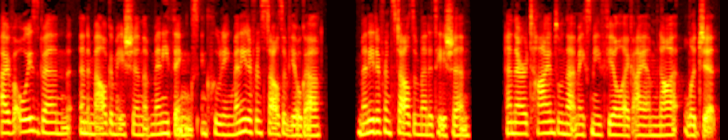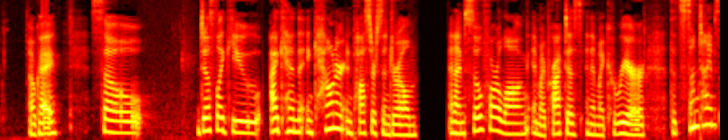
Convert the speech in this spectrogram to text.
I've always been an amalgamation of many things, including many different styles of yoga, many different styles of meditation. And there are times when that makes me feel like I am not legit. Okay. So, just like you, I can encounter imposter syndrome and I'm so far along in my practice and in my career that sometimes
